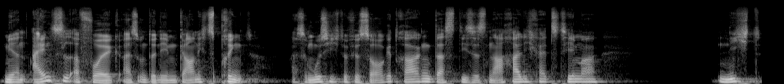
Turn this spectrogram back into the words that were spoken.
mir ein Einzelerfolg als Unternehmen gar nichts bringt. Also muss ich dafür Sorge tragen, dass dieses Nachhaltigkeitsthema nicht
